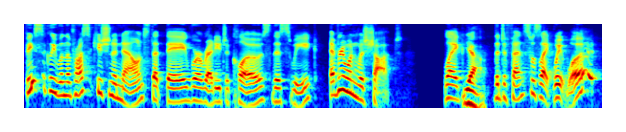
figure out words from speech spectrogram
basically when the prosecution announced that they were ready to close this week, everyone was shocked. Like Yeah. the defense was like, "Wait, what?"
